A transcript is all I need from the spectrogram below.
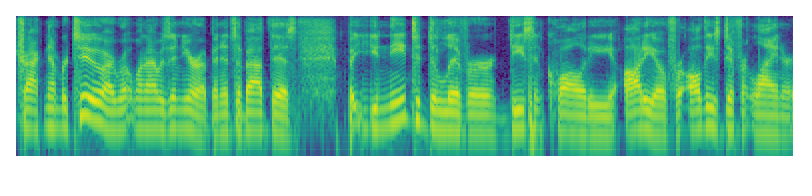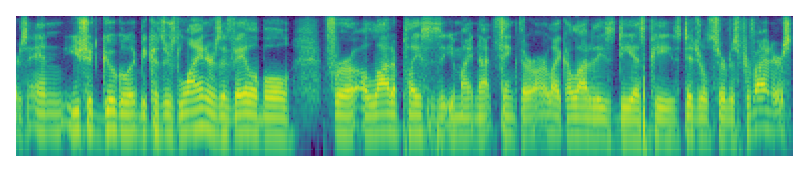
track number two. I wrote when I was in Europe, and it's about this. But you need to deliver decent quality audio for all these different liners, and you should Google it because there's liners available for a lot of places that you might not think there are, like a lot of these DSPs, digital service providers.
